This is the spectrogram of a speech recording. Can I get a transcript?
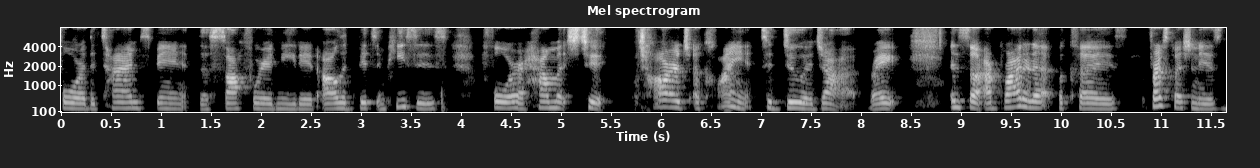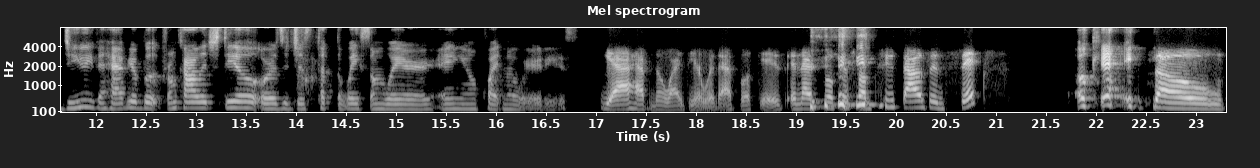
for the time spent the software needed all the bits and pieces for how much to charge a client to do a job right and so i brought it up because first question is do you even have your book from college still or is it just tucked away somewhere and you don't quite know where it is Yeah, I have no idea where that book is. And that book is from 2006. okay So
